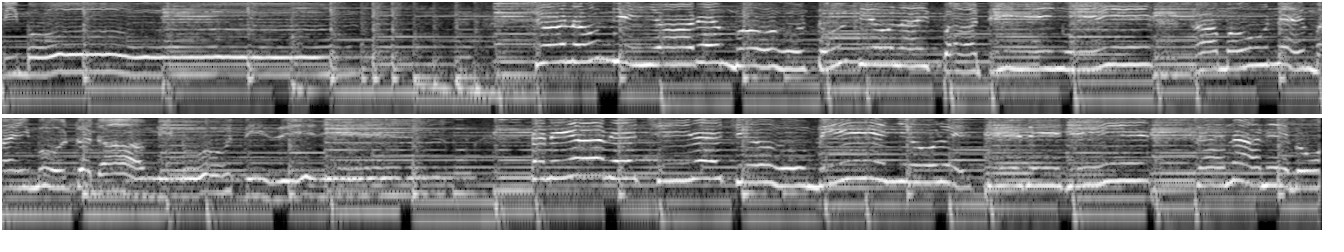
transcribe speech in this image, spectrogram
မိမို့ချာနှုံးပြရတဲ့မို့သုံးပြောလိုက်ပါတီငွေအမုံနဲ့မိုင်မို့တွေ့တော့မိမို့တည်စေခြင်းတန်ရတဲ့ချီတဲ့ကျုံမင်းညိုတွေပြေစေခြင်းဆန္ဒနဲ့ဘဝ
